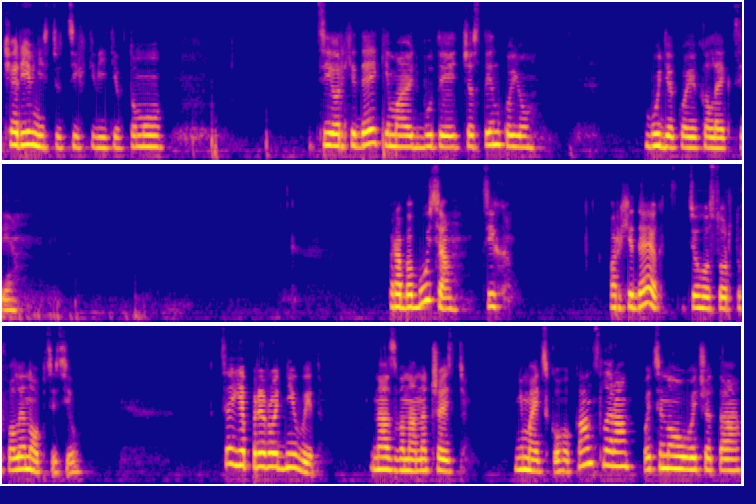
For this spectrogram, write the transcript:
чарівністю цих квітів. Тому ці орхідейки мають бути частинкою будь-якої колекції. Прабабуся цих орхідеїк цього сорту фаленопсисів це є природній вид, названа на честь німецького канцлера, поціновувача та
